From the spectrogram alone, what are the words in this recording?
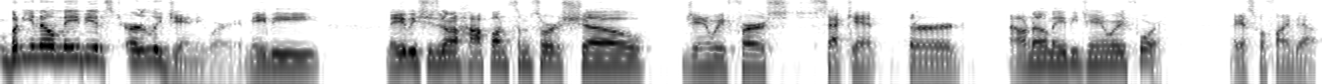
But you know, maybe it's early January. Maybe maybe she's gonna hop on some sort of show January first, second, third. I don't know. Maybe January fourth. I guess we'll find out.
